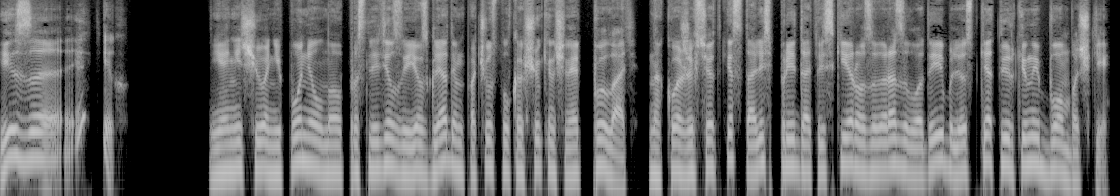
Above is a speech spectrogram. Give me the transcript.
из э, этих?» Я ничего не понял, но проследил за ее взглядом, почувствовал, как щеки начинают пылать. На коже все-таки остались предательские розовые разводы и блестки от Иркиной бомбочки.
